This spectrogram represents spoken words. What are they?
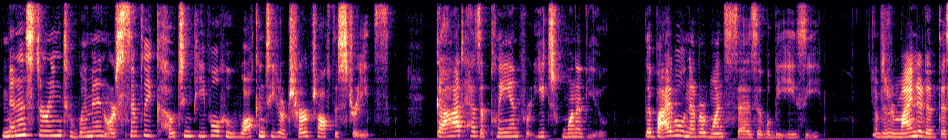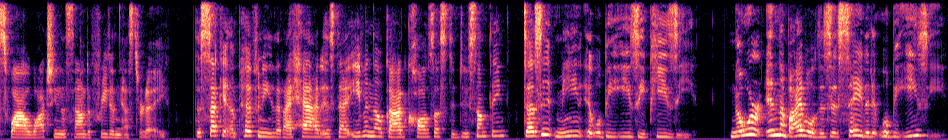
ministering to women, or simply coaching people who walk into your church off the streets. God has a plan for each one of you. The Bible never once says it will be easy. I was reminded of this while watching The Sound of Freedom yesterday. The second epiphany that I had is that even though God calls us to do something, doesn't mean it will be easy peasy. Nowhere in the Bible does it say that it will be easy.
